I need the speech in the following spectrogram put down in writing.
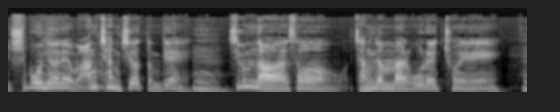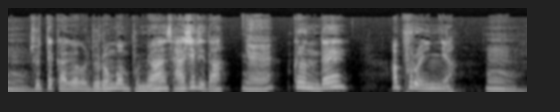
15년에 왕창 지었던 게 음. 지금 나와서 작년 말 올해 초에 음. 주택 가격을 누른 건 분명한 사실이다. 예. 그런데 앞으로 있냐? 음.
